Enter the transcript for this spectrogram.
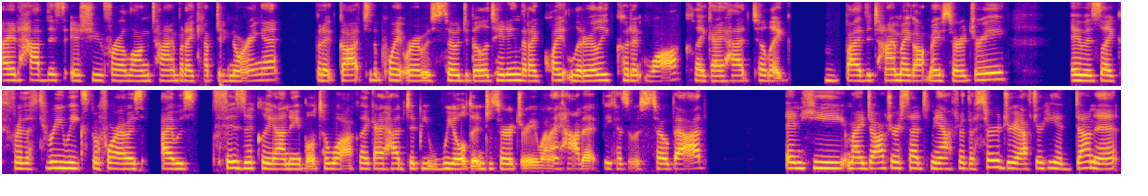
I had had this issue for a long time, but I kept ignoring it. But it got to the point where it was so debilitating that I quite literally couldn't walk. Like I had to like by the time I got my surgery, it was like for the 3 weeks before I was I was physically unable to walk. Like I had to be wheeled into surgery when I had it because it was so bad. And he my doctor said to me after the surgery after he had done it,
